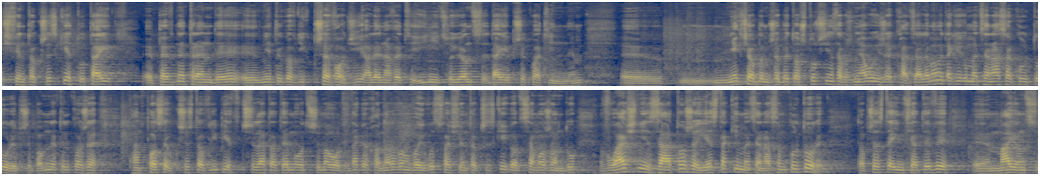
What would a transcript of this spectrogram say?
świętokrzyskie tutaj y, pewne trendy y, nie tylko w nich przewodzi, ale nawet inicjując daje przykład innym. Y, mm, Nie chciałbym, żeby to sztucznie zabrzmiało i że kadze, ale mamy takiego mecenasa kultury. Przypomnę tylko, że pan poseł Krzysztof Lipiec trzy lata temu otrzymał odznakę honorową województwa świętokrzyskiego od samorządu właśnie za to, że jest takim mecenasem kultury. To przez te inicjatywy, y, mając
